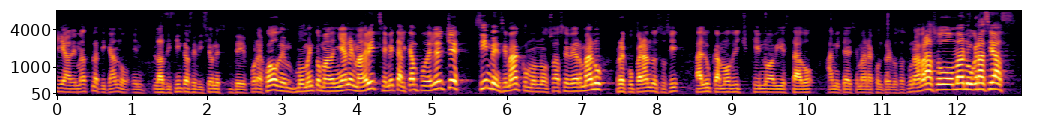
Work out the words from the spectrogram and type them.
y además platicando en las distintas ediciones de Fuera de Juego. De momento, mañana en Madrid se mete al campo del Elche sin Benzema, como nos hace ver Manu, recuperando, eso sí, a Luka Modric, que no había estado a mitad de semana contra los Un abrazo, Manu, gracias.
